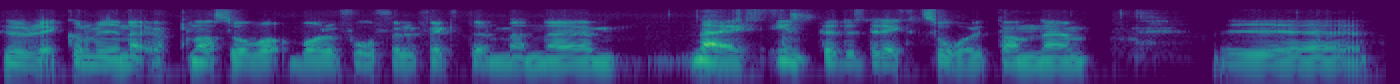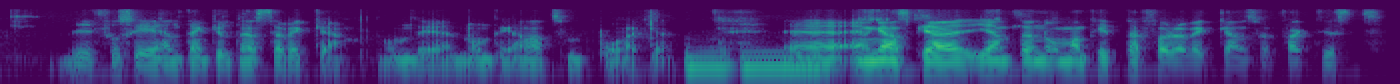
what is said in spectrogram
hur ekonomierna öppnas och vad, vad det får för effekter. Men eh, nej, inte det direkt så, utan eh, vi, eh, vi får se helt enkelt nästa vecka om det är någonting annat som påverkar. Mm. Eh, en ganska, egentligen om man tittar förra veckan så faktiskt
